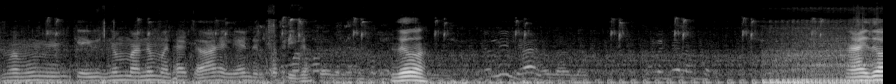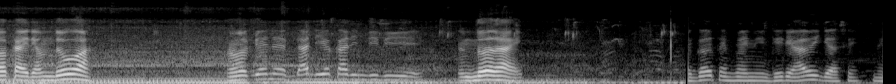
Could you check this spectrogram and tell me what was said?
મારા મમ્મી એમ કે નમવા નમવા થાય છે વાહે હેન્ડલ પકડી જા જો હા જો કાંઈ આમ જોવા હવે બેને દાદી અકારીને દીધી. દોરાય ગૌતમભાઈની ઘરે આવી ગયા છે ને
